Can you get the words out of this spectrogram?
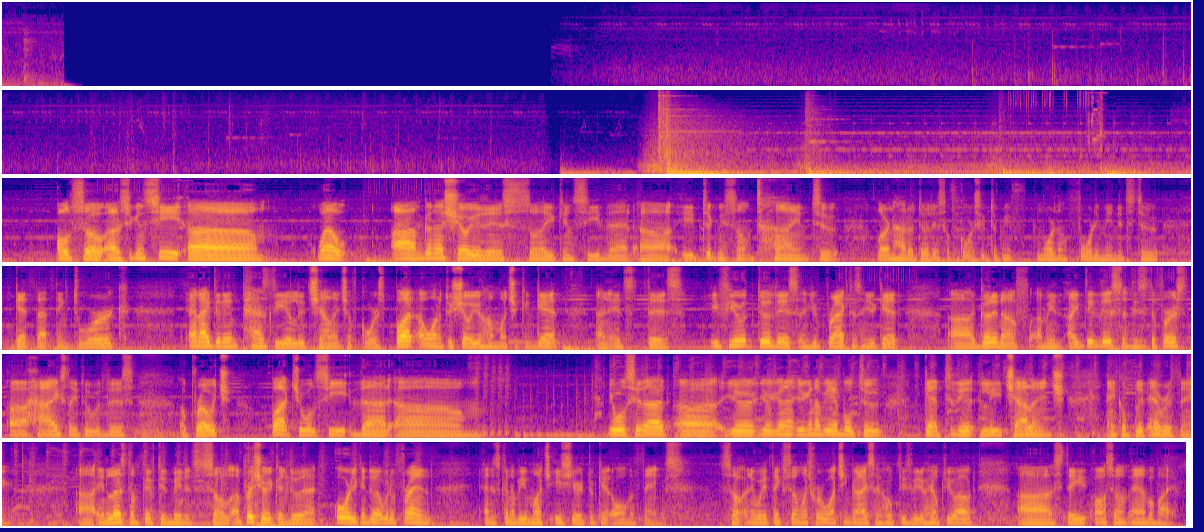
also as you can see um, well I'm gonna show you this so that you can see that uh, it took me some time to learn how to do this. Of course it took me more than 40 minutes to get that thing to work. And I didn't pass the elite challenge of course but I wanted to show you how much you can get and it's this. If you do this and you practice and you get uh, good enough. I mean, I did this, and this is the first uh, heist I do with this approach. But you will see that um, you will see that uh, you're you're gonna you're gonna be able to get to the elite challenge and complete everything uh, in less than 15 minutes. So I'm pretty sure you can do that, or you can do that with a friend, and it's gonna be much easier to get all the things. So anyway, thanks so much for watching guys. I hope this video helped you out. Uh, stay awesome and bye-bye.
